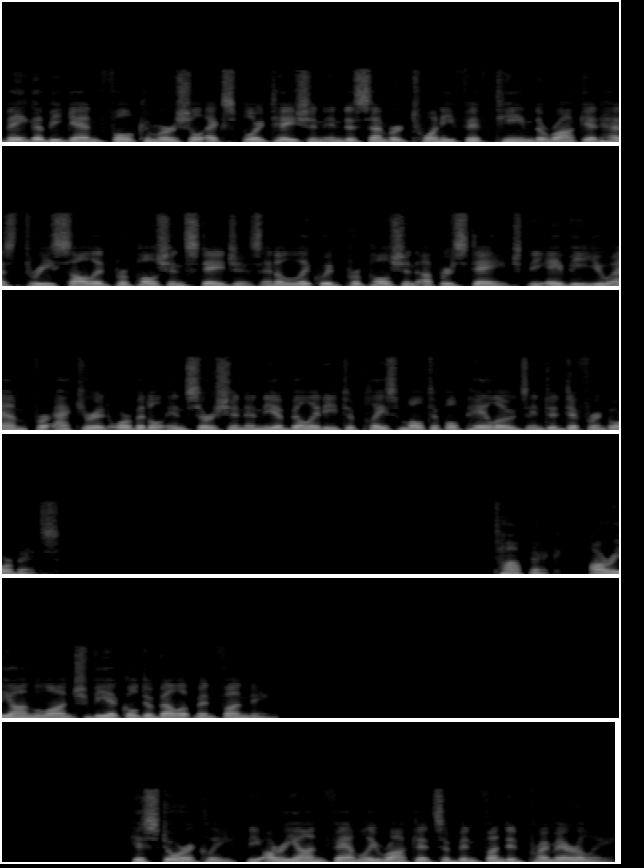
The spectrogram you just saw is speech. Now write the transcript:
Vega began full commercial exploitation in December 2015 The rocket has three solid propulsion stages and a liquid propulsion upper stage the AVUM for accurate orbital insertion and the ability to place multiple payloads into different orbits. Ariane launch vehicle development funding Historically, the Ariane family rockets have been funded primarily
